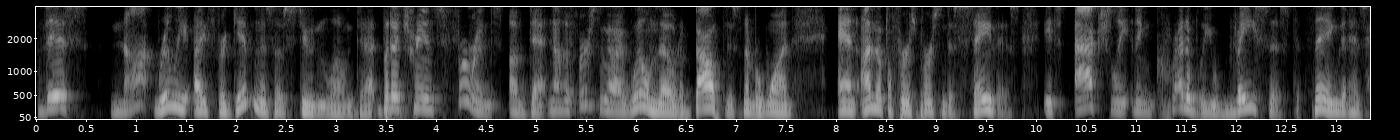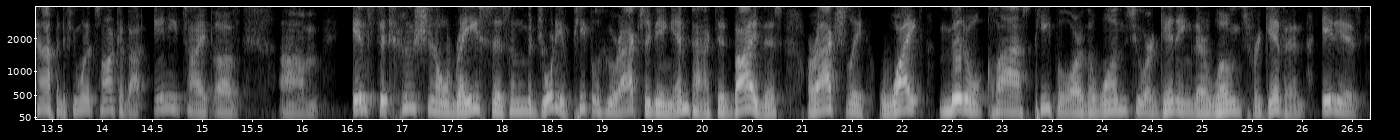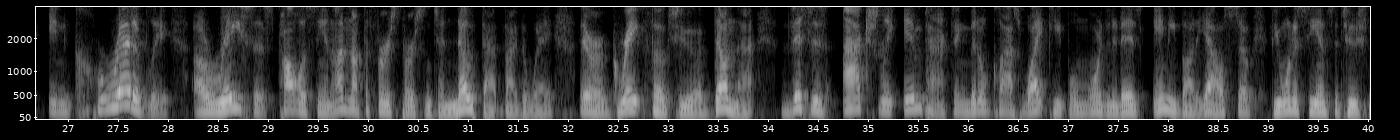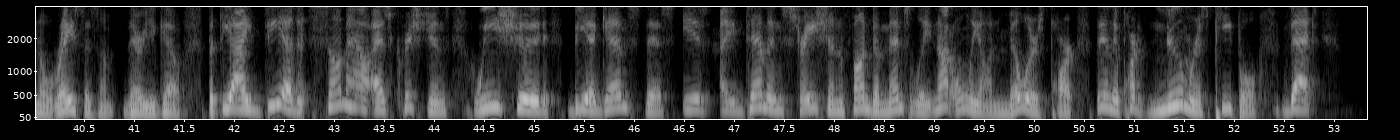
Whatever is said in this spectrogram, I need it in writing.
this not really a forgiveness of student loan debt, but a transference of debt. Now, the first thing that I will note about this, number one, and I'm not the first person to say this, it's actually an incredibly racist thing that has happened. If you want to talk about any type of um, institutional racism, the majority of people who are actually being impacted by this are actually white middle class people are the ones who are getting their loans forgiven. It is incredibly a racist policy and I'm not the first person to note that by the way. There are great folks who have done that. This is actually impacting middle class white people more than it is anybody else. So if you want to see institutional racism, there you go. But the idea that somehow as Christians we should be against this is a demonstration fundamentally not only on Miller's part, but in the part of numerous people that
